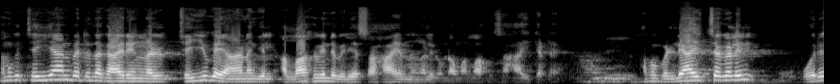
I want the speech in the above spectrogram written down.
നമുക്ക് ചെയ്യാൻ പറ്റുന്ന കാര്യങ്ങൾ ചെയ്യുകയാണെങ്കിൽ അള്ളാഹുവിന്റെ വലിയ സഹായം നിങ്ങളിൽ ഉണ്ടാവും അള്ളാഹു സഹായിക്കട്ടെ. അപ്പൊ വെള്ളിയാഴ്ചകളിൽ ഒരു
